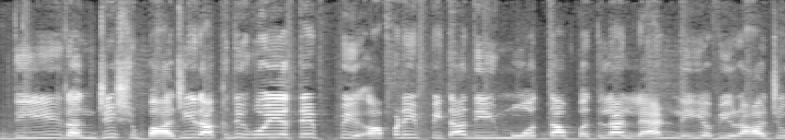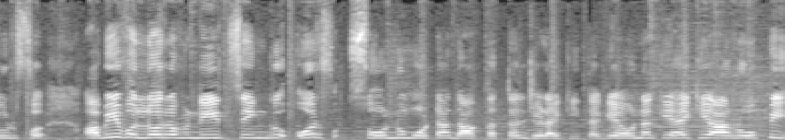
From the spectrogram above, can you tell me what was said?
ਦੀ ਰੰਜਿਸ਼ ਬਾਜੀ ਰੱਖਦੇ ਹੋਏ ਅਤੇ ਪਿ- ਆਪਣੇ ਪਿਤਾ ਦੀ ਮੌਤ ਦਾ ਬਦਲਾ ਲੈਣ ਲਈ ਅਭਿਰਾਜ ਉਰਫ ਅਭੀ ਵੱਲੋਂ ਰਵਨੀਤ ਸਿੰਘ ਉਰਫ ਸੋਨੂ ਮੋਟਾ ਦਾ ਕਤਲ ਜਿਹੜਾ ਕੀਤਾ ਗਿਆ। ਉਹਨਾਂ ਕਿਹਾ ਕਿ ਆਰੋਪੀ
